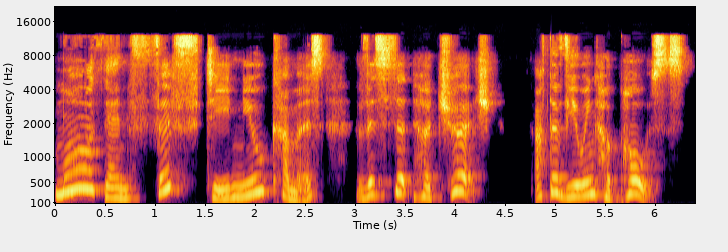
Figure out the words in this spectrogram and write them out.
more than 50 newcomers visited her church after viewing her posts.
